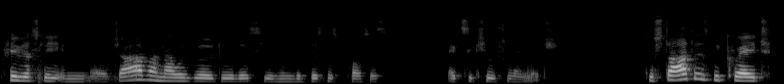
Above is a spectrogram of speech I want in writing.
previously in uh, Java. Now we will do this using the business process execution language. To start is we create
